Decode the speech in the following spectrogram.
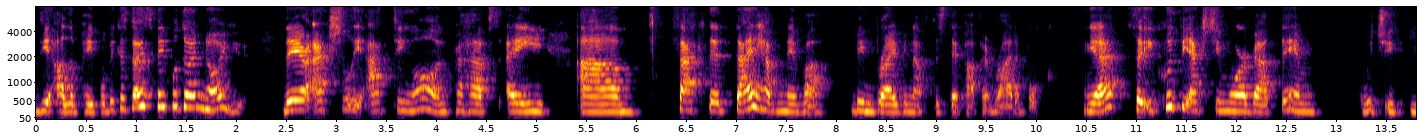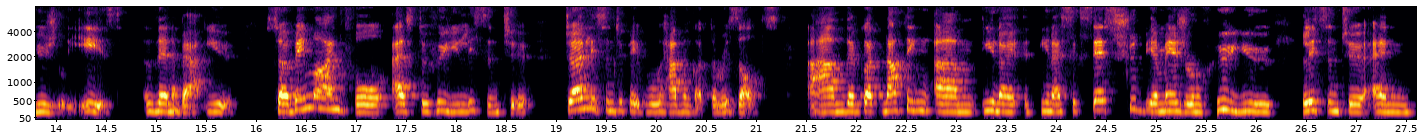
the other people because those people don't know you. They're actually acting on perhaps a um, fact that they have never been brave enough to step up and write a book. Yeah, so it could be actually more about them which it usually is. than about you. So be mindful as to who you listen to. Don't listen to people who haven't got the results. Um, they've got nothing. Um, you know, you know, success should be a measure of who you listen to and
